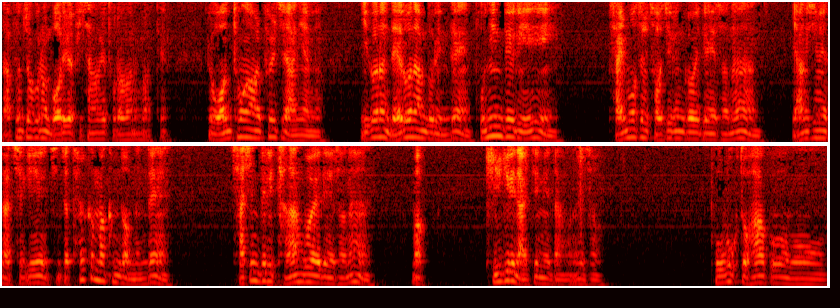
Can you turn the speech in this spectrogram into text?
나쁜 쪽으로는 머리가 비상하게 돌아가는 것 같아요. 그리고 원통함을 풀지 아니하며 이거는 내로남불인데 본인들이 잘못을 저지른 거에 대해서는 양심의 가책이 진짜 털끝만큼도 없는데 자신들이 당한 거에 대해서는 막 길길이 날뜁니다. 그래서 보복도 하고 뭐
